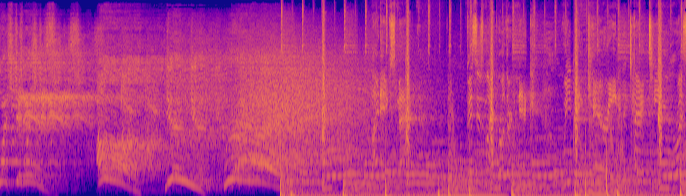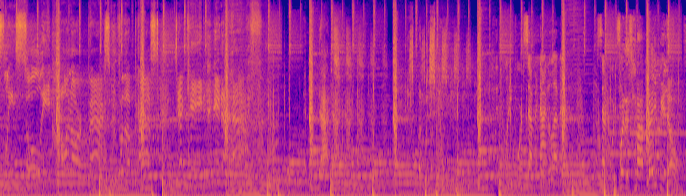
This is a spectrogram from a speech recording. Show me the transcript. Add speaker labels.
Speaker 1: question is, are you ready?
Speaker 2: My name's Matt. This is my brother Nick. We've been carrying tag team wrestling solely on our backs for the past decade and a half.
Speaker 3: And that is undisputed.
Speaker 4: 24 7 9 11
Speaker 1: But it's my baby though.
